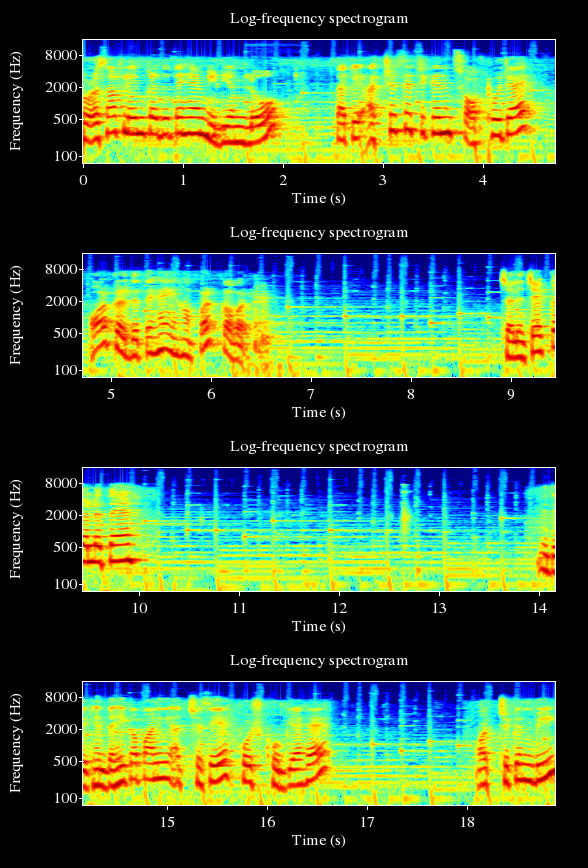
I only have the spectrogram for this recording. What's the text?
थोड़ा सा फ्लेम कर देते हैं मीडियम लो ताकि अच्छे से चिकन सॉफ्ट हो जाए और कर देते हैं यहाँ पर कवर। चलें चेक कर लेते हैं। ये देखें, दही का पानी अच्छे से खुश्क हो गया है और चिकन भी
